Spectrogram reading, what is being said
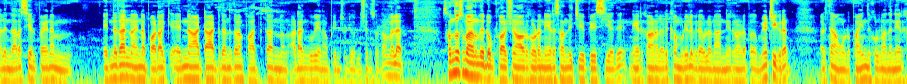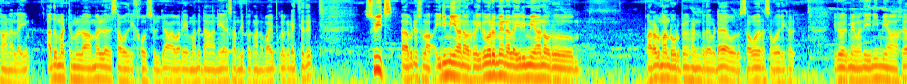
அது இந்த அரசியல் பயணம் என்னதான் நான் என்ன படா என்ன ஆட்ட ஆட்டுதான் பார்த்து தான் நான் அடங்குவேன் அப்படின்னு சொல்லி ஒரு விஷயத்த சொன்னேன் மேலே சந்தோஷமாக இருந்து டாக்டர் அர்ச்சனா அவர்களோட நேர சந்தித்து பேசியது. நேர்காணல் எடுக்க முடியல. விரைவில் நான் நேர்காணல் எடுப்ப முயற்சிக்கிறேன். அடுத்து அவங்களோட பயந்து கொள்ளும் அந்த நேர்காணலையும் அது மட்டும் இல்லாமல் சகோதரி கௌசல்யா அவரையும் வந்து நாங்கள் நேர சந்திப்புக்கான வாய்ப்புகள் கிடைத்தது. ஸ்வீட்ஸ் அப்படின்னு சொல்லலாம். இனிமையானவர்கள் இருவருமே நல்ல இனிமையான ஒரு பாராளுமன்ற உறுப்பினர்கள் என்பதை விட ஒரு சகோதர சகோதரிகள் இருவருமே வந்து இனிமையாக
